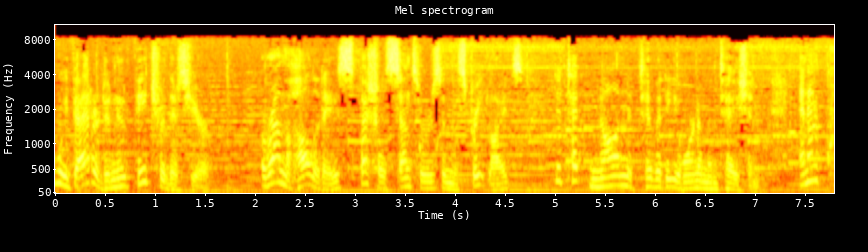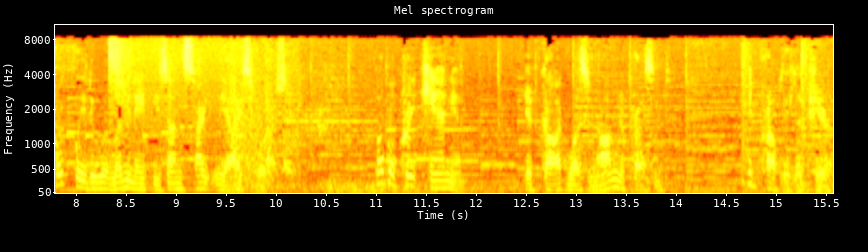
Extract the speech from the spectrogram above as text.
We've added a new feature this year. Around the holidays, special sensors in the streetlights detect non-nativity ornamentation and act quickly to eliminate these unsightly eyesores. Bubble Creek Canyon. If God wasn't omnipresent, he'd probably live here.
